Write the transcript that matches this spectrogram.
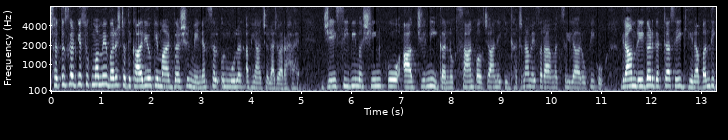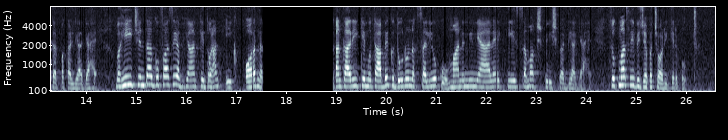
छत्तीसगढ़ के सुकमा में वरिष्ठ अधिकारियों के मार्गदर्शन में नक्सल उन्मूलन अभियान चलाया जा रहा है। जेसीबी मशीन को आगजनी कर नुकसान पहुँचाने की घटना में फरार नक्सली आरोपी को ग्राम रेगड़ गट्टा से घेराबंदी कर पकड़ लिया गया है। वहीं चिंता गुफा से अभियान के दौरान एक और जानकारी के मुताबिक दोनों नक्सलियों को माननीय न्यायालय के समक्ष पेश कर दिया गया है। सुकमा से विजय पचौरी की रिपोर्ट।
